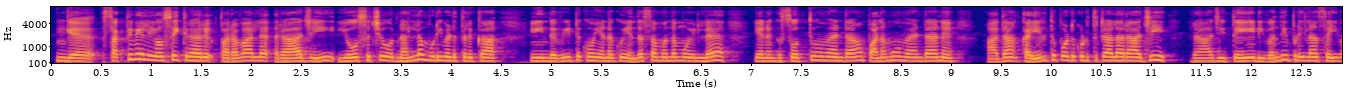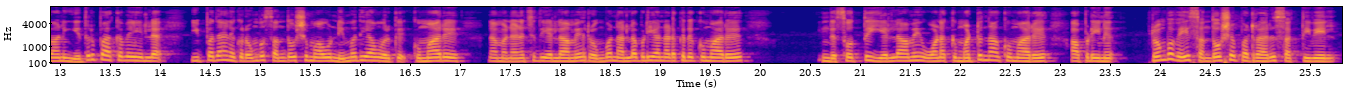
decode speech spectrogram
இங்கே சக்திவேல் யோசிக்கிறாரு பரவாயில்ல ராஜி யோசிச்சு ஒரு நல்ல முடிவெடுத்திருக்கா. நீ இந்த வீட்டுக்கும் எனக்கும் எந்த சம்மந்தமும் இல்லை. எனக்கு சொத்தும் வேண்டாம் பணமும் வேண்டான்னு. அதான் கையெழுத்து போட்டு கொடுத்துட்டாளா ராஜி. ராஜி தேடி வந்து இப்படிலாம் செய்வான்னு எதிர்பார்க்கவே இல்லை. இப்போ தான் எனக்கு ரொம்ப சந்தோஷமாகவும் நிம்மதியாகவும் இருக்குது குமார் நம்ம நினச்சது எல்லாமே ரொம்ப நல்லபடியாக நடக்குது குமார். இந்த சொத்து எல்லாமே உனக்கு மட்டும்தான் குமார் அப்படின்னு ரொம்பவே சந்தோஷப்படுறாரு சக்திவேல்.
